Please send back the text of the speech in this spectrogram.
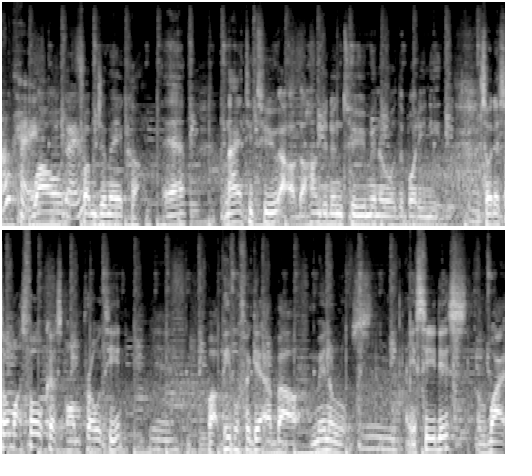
Okay. Wild okay. from Jamaica. Yeah. 92 out of the 102 minerals the body needs. So there's so much focus on protein, Yeah. but people forget about minerals. And you see this, and why?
